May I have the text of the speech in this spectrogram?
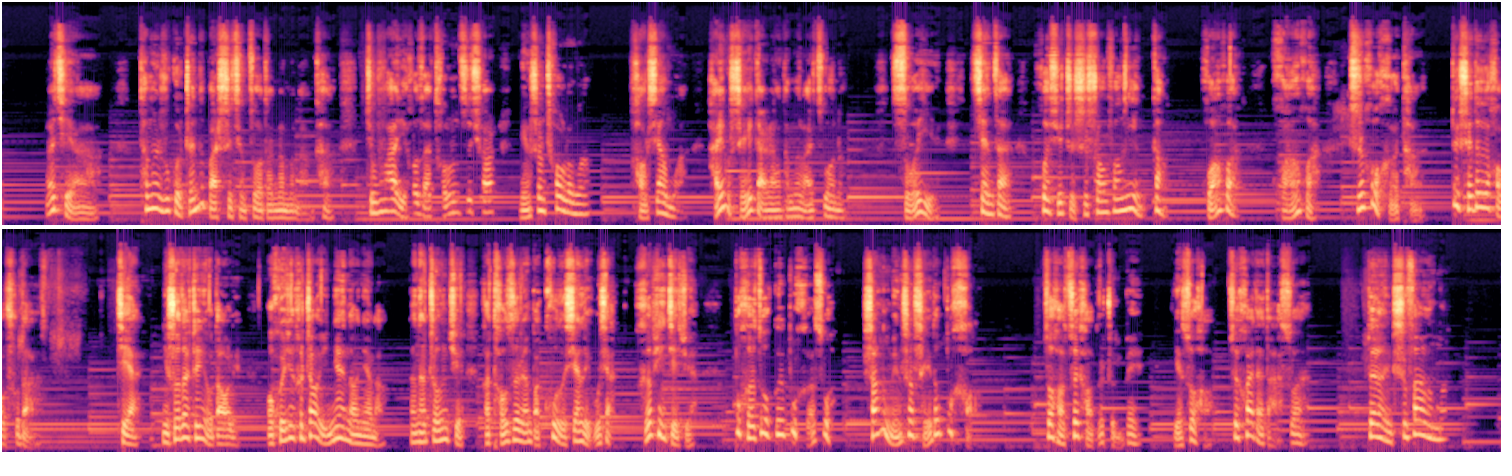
而且啊，他们如果真的把事情做得那么难看，就不怕以后在投融资圈名声臭了吗？好项目啊，还有谁敢让他们来做呢？所以现在或许只是双方硬杠，缓缓，缓缓之后和谈，对谁都有好处的。姐，你说的真有道理，我回去和赵宇念叨念叨，让他争取和投资人把裤子先留下。和平解决，不合作归不合作，伤了名声谁都不好。做好最好的准备，也做好最坏的打算。对了，你吃饭了吗？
